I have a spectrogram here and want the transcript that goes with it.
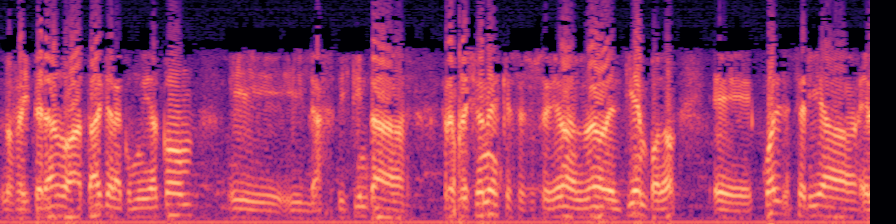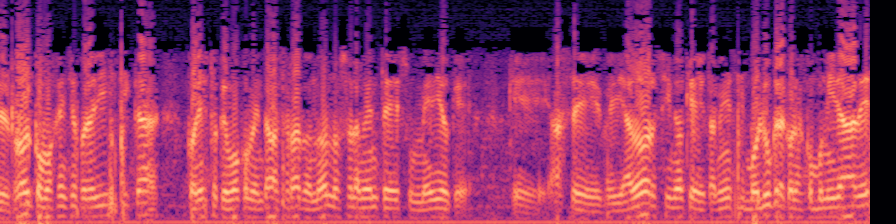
los reiterados ataques a la comunidad com y, y las distintas represiones que se sucedieron a lo largo del tiempo, ¿no? Eh, ¿Cuál sería el rol como agencia periodística con esto que vos comentabas hace rato, ¿no? No solamente es un medio que, que hace mediador, sino que también se involucra con las comunidades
